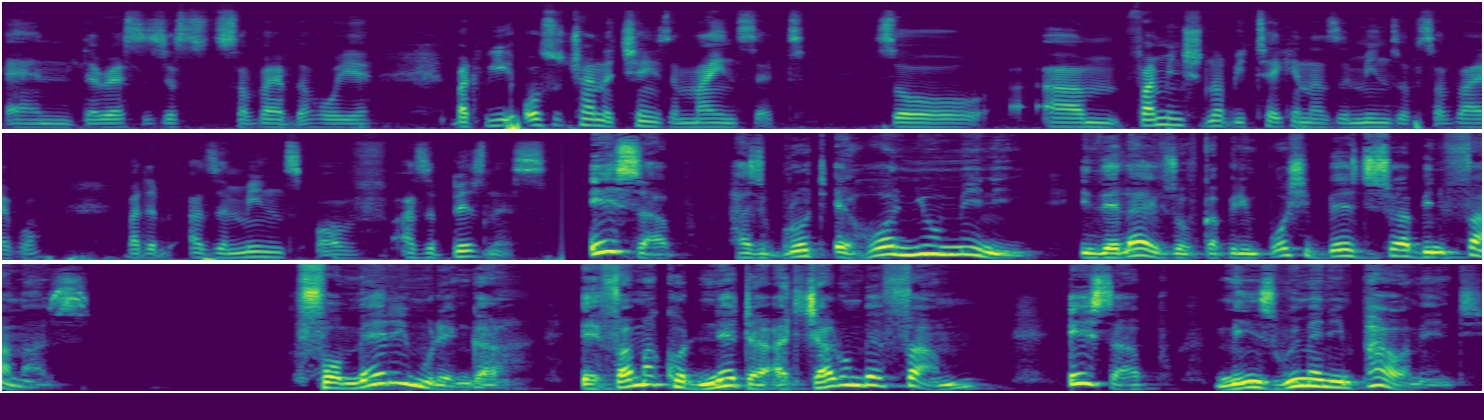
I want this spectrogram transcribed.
and the rest is just survive the whole year. But we also trying to change the mindset. So um, farming should not be taken as a means of survival but as a means of as a business E-SAPP has brought a whole new meaning in the lives of Kapirimposhi based soybean farmers. For Mary Murenga, a farmer coordinator at Chalumbe Farm, E-SAPP means women empowerment.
